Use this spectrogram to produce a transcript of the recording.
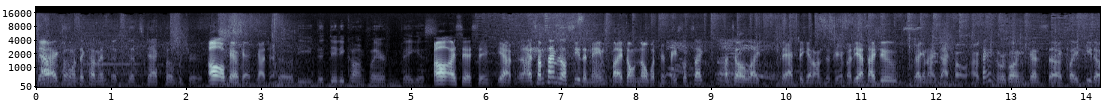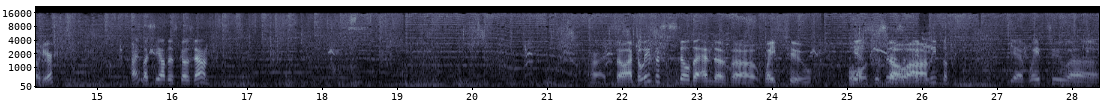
tags Dakpo. once they come in. That's that's Dakpo for sure. Oh, okay, okay, gotcha. So the the Diddy Kong player from Vegas. Oh, I see, I see. Yeah, uh, sometimes I'll see the names, but I don't know what their face looks like Oh. until like they actually get onto the screen. But yes, I do recognize Poe. Okay, so we're going against uh, Cleytito here. All right, let's see how this goes down. All right, so I believe this is still the end of uh, Wave 2 this so is, uh, I believe the yeah Wave Two uh,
